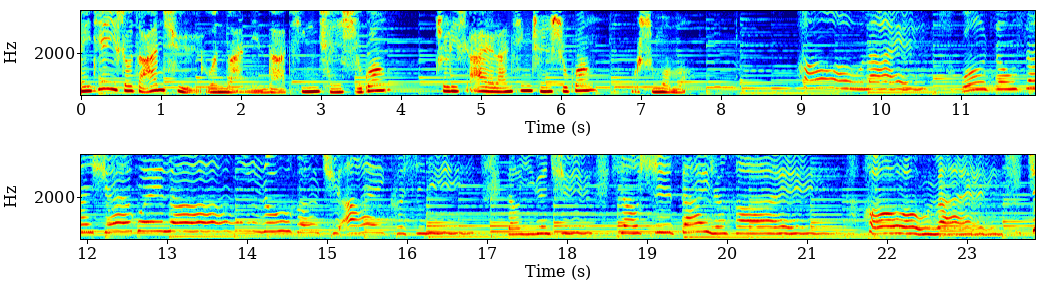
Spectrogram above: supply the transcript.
每天一首早安曲，温暖您的清晨时光。这里是爱尔兰清晨时光，我是默默。后来，我总算学会了如何去爱，可惜你早已远去，消失在人海。后来，终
